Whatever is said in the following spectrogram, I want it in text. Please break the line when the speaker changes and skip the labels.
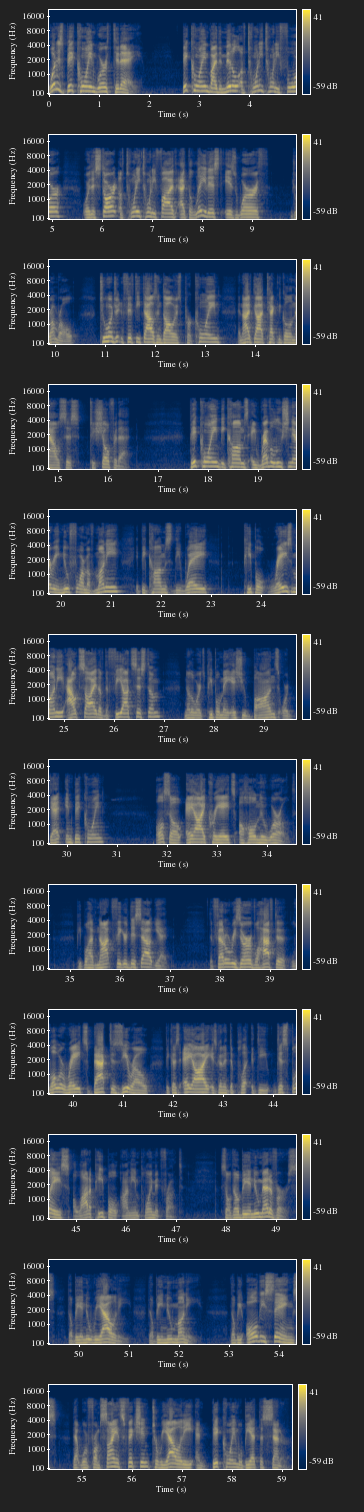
What is Bitcoin worth today? Bitcoin by the middle of 2024 or the start of 2025 at the latest is worth, drumroll, $250,000 per coin. And I've got technical analysis to show for that. Bitcoin becomes a revolutionary new form of money. It becomes the way people raise money outside of the fiat system. In other words, people may issue bonds or debt in Bitcoin. Also, AI creates a whole new world. People have not figured this out yet. The Federal Reserve will have to lower rates back to zero because AI is going to de- displace a lot of people on the employment front. So there'll be a new metaverse, there'll be a new reality, there'll be new money, there'll be all these things that were from science fiction to reality, and Bitcoin will be at the center.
